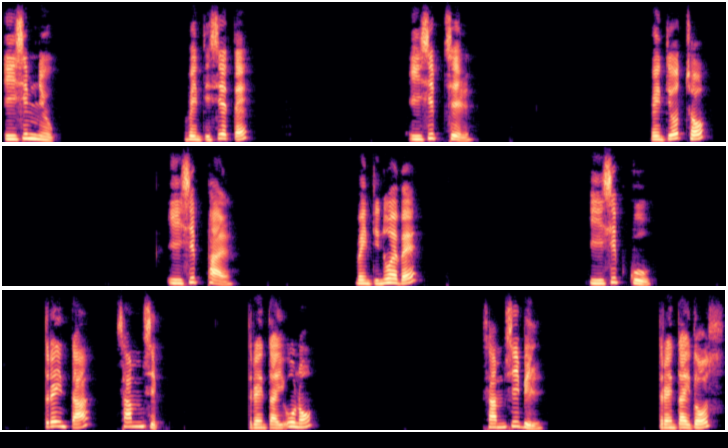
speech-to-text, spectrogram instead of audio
26, 27, 27, 28, 28, 29, 29, 30, 30, 31, 31, 32,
